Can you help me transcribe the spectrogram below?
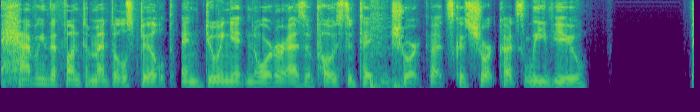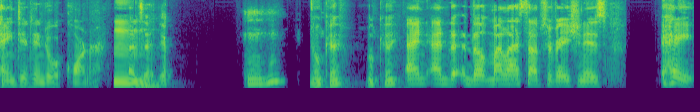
having the fundamentals built and doing it in order as opposed to taking shortcuts because shortcuts leave you painted into a corner. That's it. Yep. Mm. it. hmm Okay. Okay. And and the, the, my last observation is, hey,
